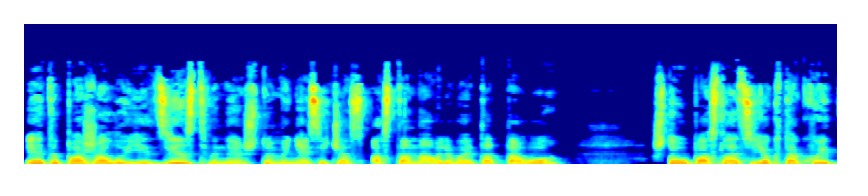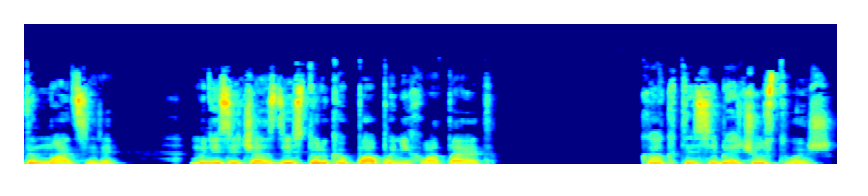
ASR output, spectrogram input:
Это, пожалуй, единственное, что меня сейчас останавливает от того, чтобы послать ее к такой-то матери. Мне сейчас здесь только папы не хватает. Как ты себя чувствуешь?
